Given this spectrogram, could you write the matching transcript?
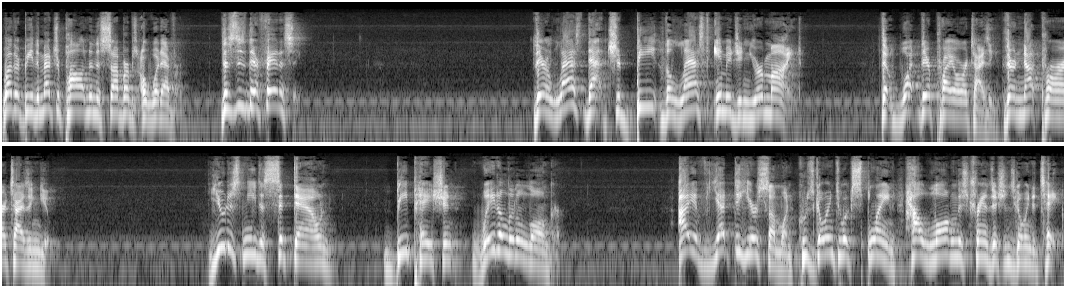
whether it be the metropolitan and the suburbs or whatever. This is their fantasy. Their last that should be the last image in your mind that what they're prioritizing. They're not prioritizing you. You just need to sit down, be patient, wait a little longer. I have yet to hear someone who's going to explain how long this transition is going to take,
